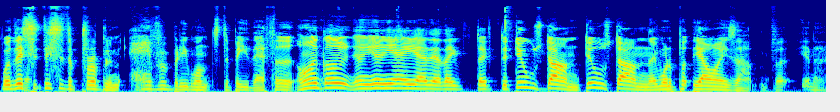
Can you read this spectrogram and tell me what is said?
Well, this this is the problem. Everybody wants to be there first. I go, yeah, yeah, yeah, yeah. They, they, the deal's done. Deal's done. They want to put the eyes up, but you know,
